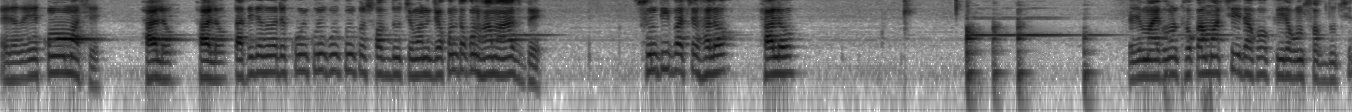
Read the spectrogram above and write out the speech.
এ দেখো, এ কম আছে। হ্যালো হ্যালো তাতে দেখো এটা কুই কুই কুই কুই করে শব্দ হচ্ছে মানে যখন তখন হামা আসবে। শুনতেই পাচ্ছ? হ্যালো হ্যালো এই যে মাইক্রোফোন ঠোকা মারছি দেখো কীরকম শব্দ হচ্ছে।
